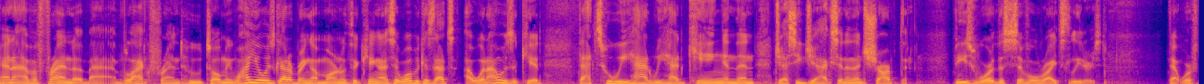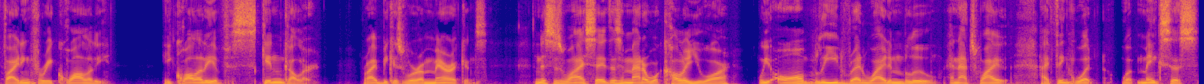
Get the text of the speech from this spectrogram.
And I have a friend, a black friend, who told me, "Why you always got to bring up Martin Luther King?" I said, "Well, because that's uh, when I was a kid. That's who we had. We had King, and then Jesse Jackson, and then Sharpton. These were the civil rights leaders that were fighting for equality, equality of skin color, right? Because we're Americans. And this is why I say it doesn't matter what color you are. We all bleed red, white, and blue. And that's why I think what, what makes us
